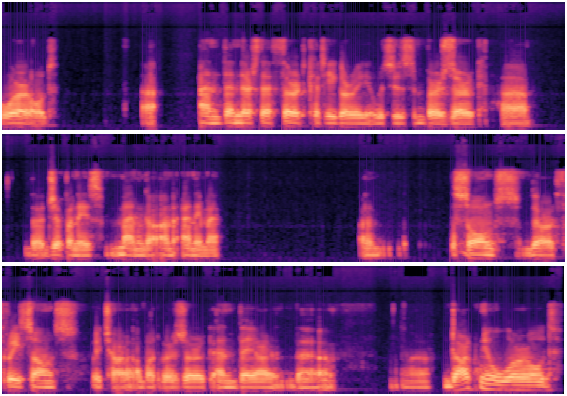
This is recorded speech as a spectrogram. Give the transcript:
world. Uh, and then there's the third category, which is Berserk, uh, the Japanese manga and anime. And the songs, there are three songs which are about Berserk, and they are the uh, Dark New World,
